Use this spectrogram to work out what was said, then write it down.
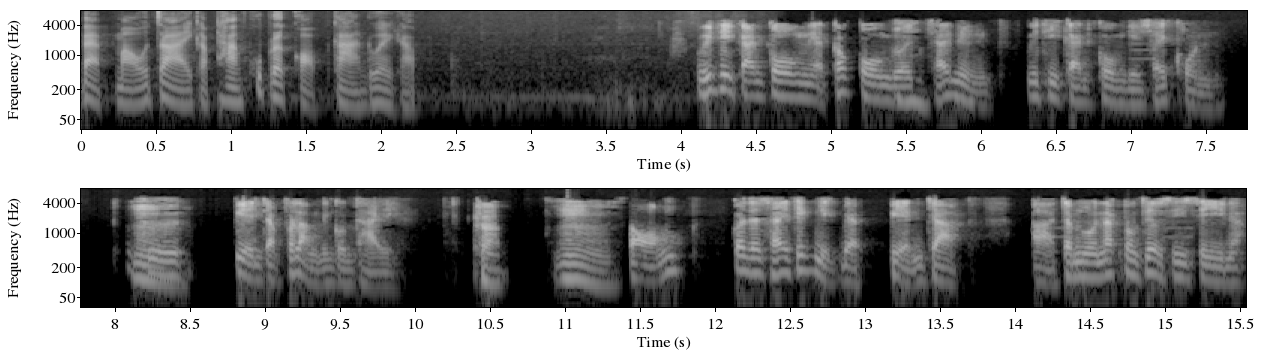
แบบเหมาจ่ายกับทางผู้ประกอบการด้วยครับ วิธีการโกงเนี่ยก็โกงโดยใช้หนึ่งวิธีการโกงโดยใช้คนอืมคือเปลี่ยนจากฝรั่งเป็นคนไทย ครับ อืมสองก็จะใช้เทคนิคแบบเปลี่ยนจากอ่าจำนวนนักท่องเที่ยวซีซีเนี่ย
